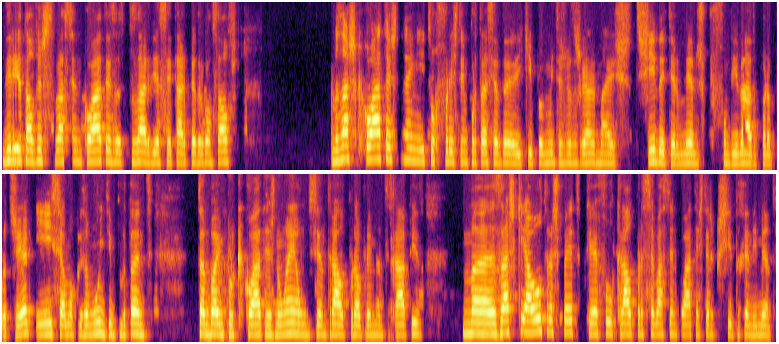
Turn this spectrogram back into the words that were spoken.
diria talvez Sebastián Coates, apesar de aceitar Pedro Gonçalves. Mas acho que Coates tem, e tu referiste a importância da equipa muitas vezes jogar mais descida e ter menos profundidade para proteger, e isso é uma coisa muito importante também porque Coates não é um central propriamente rápido, mas acho que há outro aspecto que é fulcral para Sebastián Coates ter crescido de rendimento.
